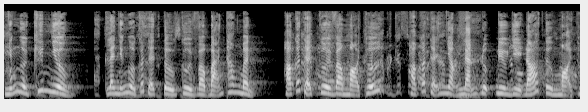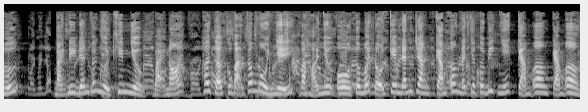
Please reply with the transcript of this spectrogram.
Những người khiêm nhường là những người có thể tự cười vào bản thân mình họ có thể cười vào mọi thứ. Họ có thể nhận lãnh được điều gì đó từ mọi thứ. Bạn đi đến với người khiêm nhường, bạn nói, hơi thở của bạn có mùi nhỉ? Và họ như, ồ, tôi mới đổi kem đánh răng, cảm ơn đã cho tôi biết nhé, cảm ơn cảm ơn.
